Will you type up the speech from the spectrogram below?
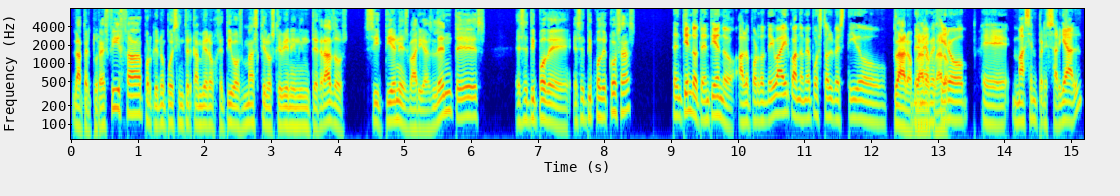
la apertura es fija, porque no puedes intercambiar objetivos más que los que vienen integrados si tienes varias lentes, ese tipo de, ese tipo de cosas. Te entiendo, te entiendo. A lo por donde iba a ir cuando me he puesto el vestido Claro, de claro, me claro. refiero eh, más empresarial,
